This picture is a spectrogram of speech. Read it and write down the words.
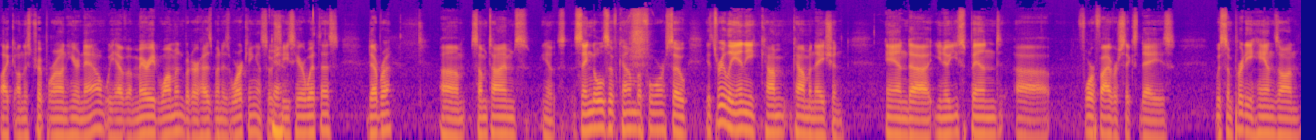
like on this trip we're on here now. We have a married woman, but her husband is working, and so Yeah. she's here with us, Deborah. Um, sometimes you know s- singles have come before, so it's really any com- combination. And uh, you know, you spend uh, four or five or six days with some pretty hands-on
